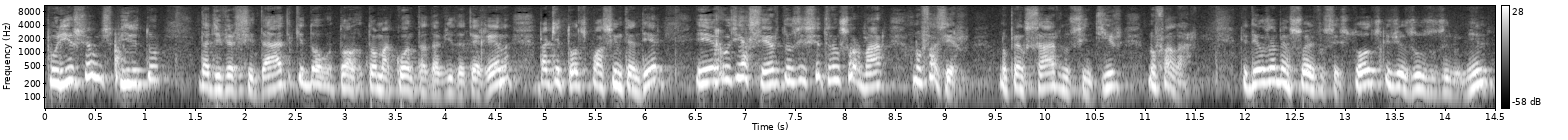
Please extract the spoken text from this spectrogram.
Por isso é o espírito da diversidade que do, to, toma conta da vida terrena, para que todos possam entender erros e acertos e se transformar no fazer, no pensar, no sentir, no falar. Que Deus abençoe vocês todos, que Jesus os ilumine,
